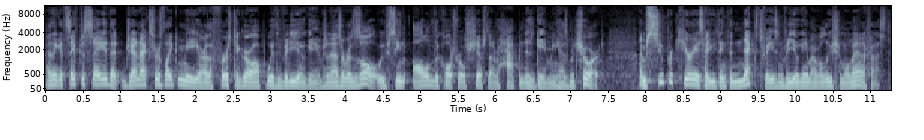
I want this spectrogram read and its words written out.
I think it's safe to say that Gen Xers like me are the first to grow up with video games, and as a result, we've seen all of the cultural shifts that have happened as gaming has matured. I'm super curious how you think the next phase in video game evolution will manifest.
